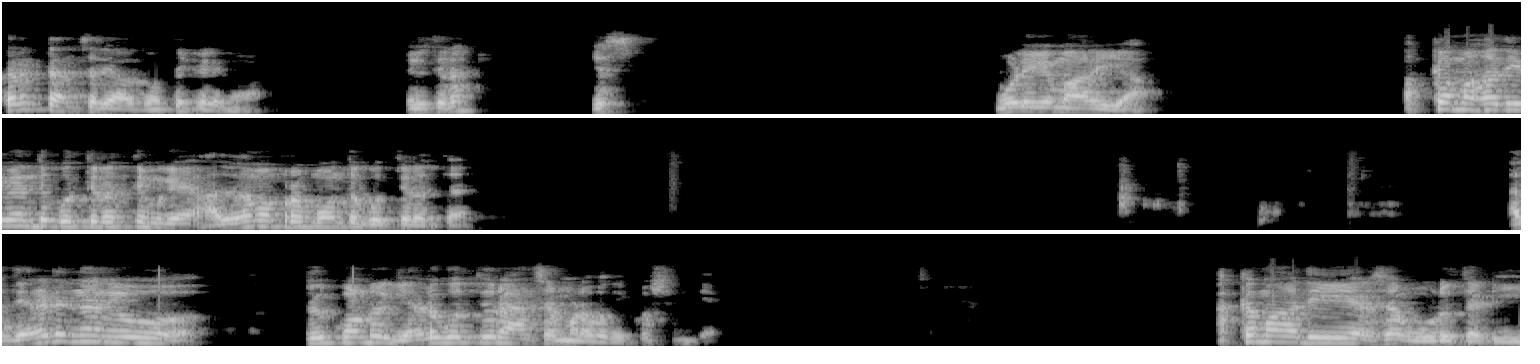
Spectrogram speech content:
ಕರೆಕ್ಟ್ ಆನ್ಸರ್ ಯಾವುದು ಅಂತ ಹೇಳಿ ನಾವು. ಹೇಳ್ತೀರಾ? ಎಸ್ ಮೋಳಿಗೆ ಮಾರಯ್ಯ. ಅಕ್ಕ ಮಹಾದೇವಿ ಅಂತ ಗೊತ್ತಿರುತ್ತೆ ನಿಮಗೆ ಅಲ್ಲಮ ಪ್ರಭು ಅಂತ ಗೊತ್ತಿರುತ್ತೆ. ಅದೆರಡನ್ನ ನೀವು ತಿಳ್ಕೊಂಡ್ರೆ ಎರಡು ಗೊತ್ತಿರೋ ಆನ್ಸರ್ ಮಾಡಬಹುದು ಈ ಕ್ವಶನ್ಗೆ ಅಕ್ಕ ಮಹಾದೇವಿ ಸರ್ ಉಡುತಡಿ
